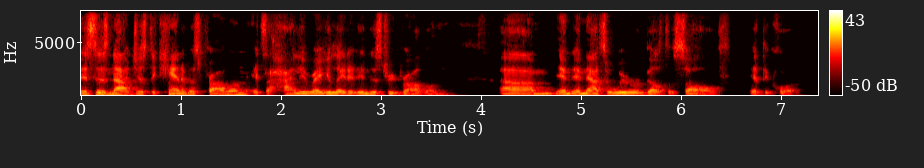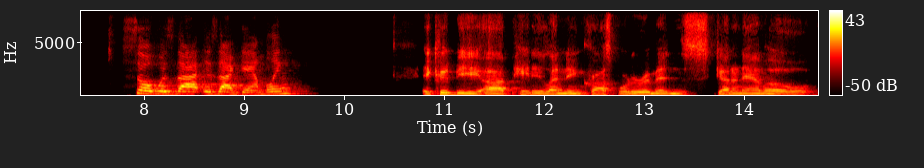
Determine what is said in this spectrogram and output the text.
this is not just a cannabis problem; it's a highly regulated industry problem, um, and, and that's what we were built to solve at the core. So was that is that gambling? It could be uh, payday lending, cross-border remittance, gun and ammo,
